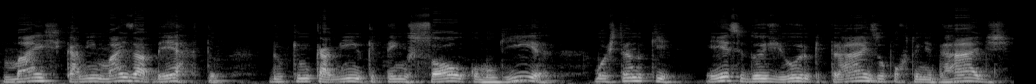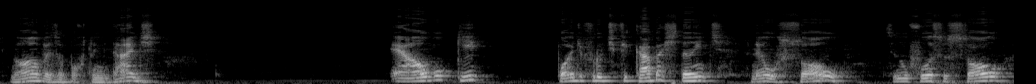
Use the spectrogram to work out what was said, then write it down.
mais caminho mais aberto do que um caminho que tem o sol como guia, mostrando que esse dois de ouro que traz oportunidades, novas oportunidades, é algo que pode frutificar bastante. Né? O sol, se não fosse o sol,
